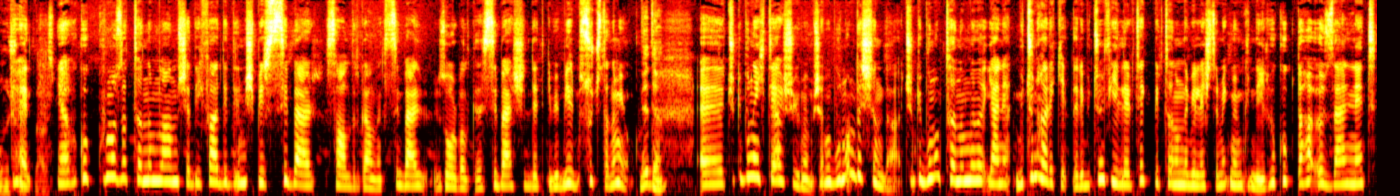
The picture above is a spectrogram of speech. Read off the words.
konuşmak evet. lazım. Ya hukukumuzda tanımlanmış ya da ifade edilmiş bir siber saldırganlık, siber zorbalık, siber şiddet gibi bir suç tanımı yok. Neden? E, çünkü buna ihtiyaç duymamış ama bunun dışında çünkü bunun tanımını yani bütün hareketleri, bütün fiilleri tek bir tanımla birleştirmek mümkün değil. Hukuk daha özel, net,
